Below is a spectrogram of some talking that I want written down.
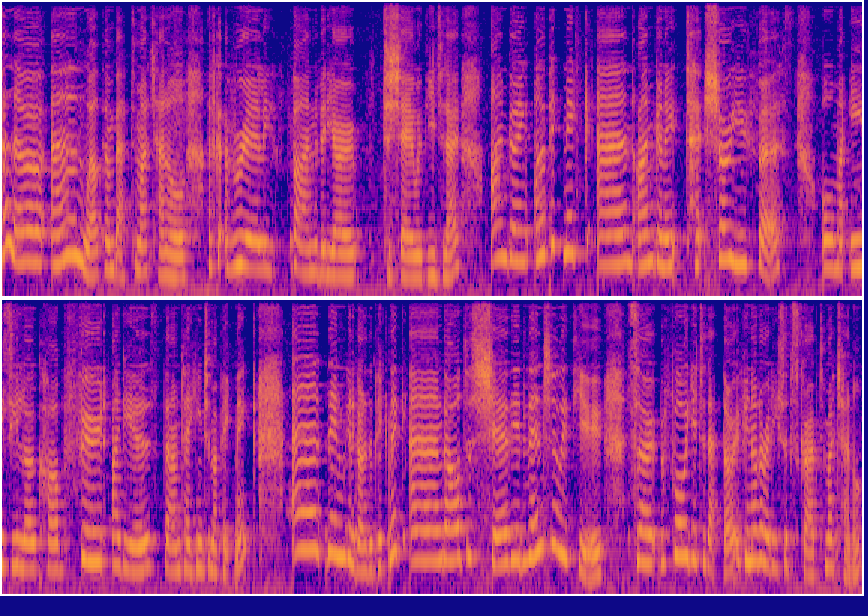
Hello and welcome back to my channel. I've got a really fun video to share with you today. I'm going on a picnic and I'm going to show you first all my easy low carb food ideas that I'm taking to my picnic and then we're going to go to the picnic and I'll just share the adventure with you. So before we get to that though, if you're not already subscribed to my channel,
